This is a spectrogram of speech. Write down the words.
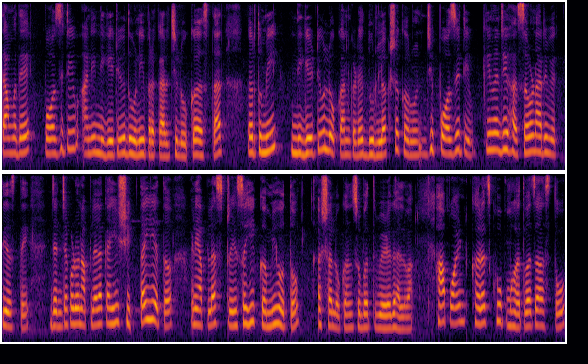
त्यामध्ये पॉझिटिव्ह आणि निगेटिव्ह दोन्ही प्रकारची लोकं असतात. तर तुम्ही निगेटिव्ह लोकांकडे दुर्लक्ष करून जी पॉझिटिव्ह किंवा जी हसवणारी व्यक्ती असते ज्यांच्याकडून आपल्याला काही शिकताही येतं आणि आपला स्ट्रेसही कमी होतो अशा लोकांसोबत वेळ घालवा. हा पॉईंट खरंच खूप महत्त्वाचा असतो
